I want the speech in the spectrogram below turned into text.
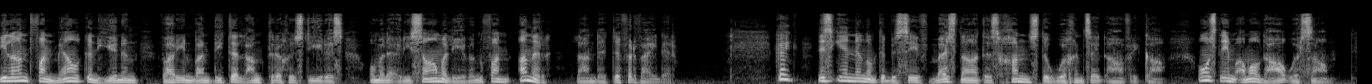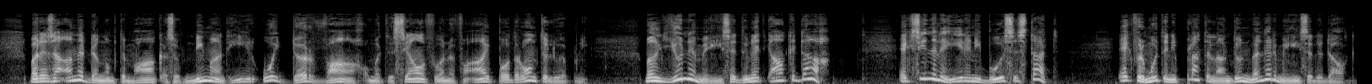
Die land van melk en heuning waarin bandiete lank terug gestuur is om hulle uit die samelewing van ander lande te verwyder. Kyk, dis een ding om te besef misdaad is gans te hoog in Suid-Afrika. Ons stem almal daaroor saam. Maar dis 'n ander ding om te maak asof niemand hier ooit durf waag om met 'n selfoon of 'n iPod rond te loop nie. Miljoene mense doen dit elke dag. Ek sien hulle hier in die bose stad. Ek vermoed in die platteland doen minder mense dit dalk.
